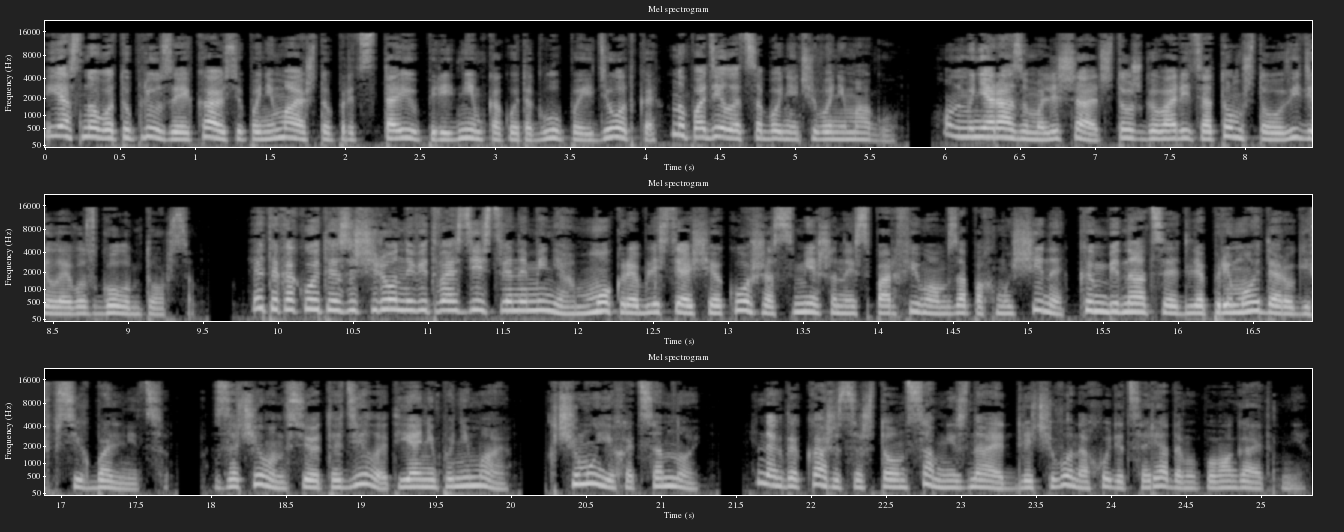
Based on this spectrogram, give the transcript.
Я снова туплю, заикаюсь и понимаю, что предстаю перед ним какой-то глупой идиоткой, но поделать с собой ничего не могу. Он меня разума лишает, что уж говорить о том, что увидела его с голым торсом. Это какой-то изощренный вид воздействия на меня. Мокрая блестящая кожа, смешанный с парфюмом запах мужчины, комбинация для прямой дороги в психбольницу. Зачем он все это делает, я не понимаю. К чему ехать со мной? Иногда кажется, что он сам не знает, для чего находится рядом и помогает мне.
